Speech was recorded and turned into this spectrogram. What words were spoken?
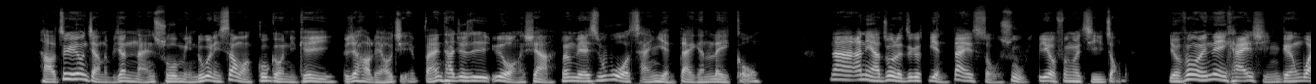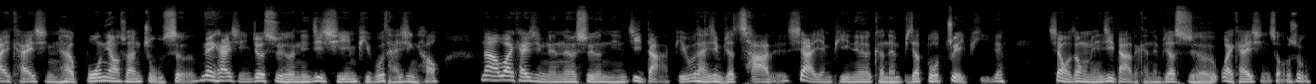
好，这个用讲的比较难说明。如果你上网 Google，你可以比较好了解。反正它就是越往下，分别是卧蚕眼袋跟泪沟。那安妮亚做的这个眼袋手术也有分为几种，有分为内开型跟外开型，还有玻尿酸注射。内开型就适合年纪轻、皮肤弹性好；那外开型的呢，适合年纪大、皮肤弹性比较差的，下眼皮呢可能比较多赘皮的。像我这种年纪大的，可能比较适合外开型手术。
